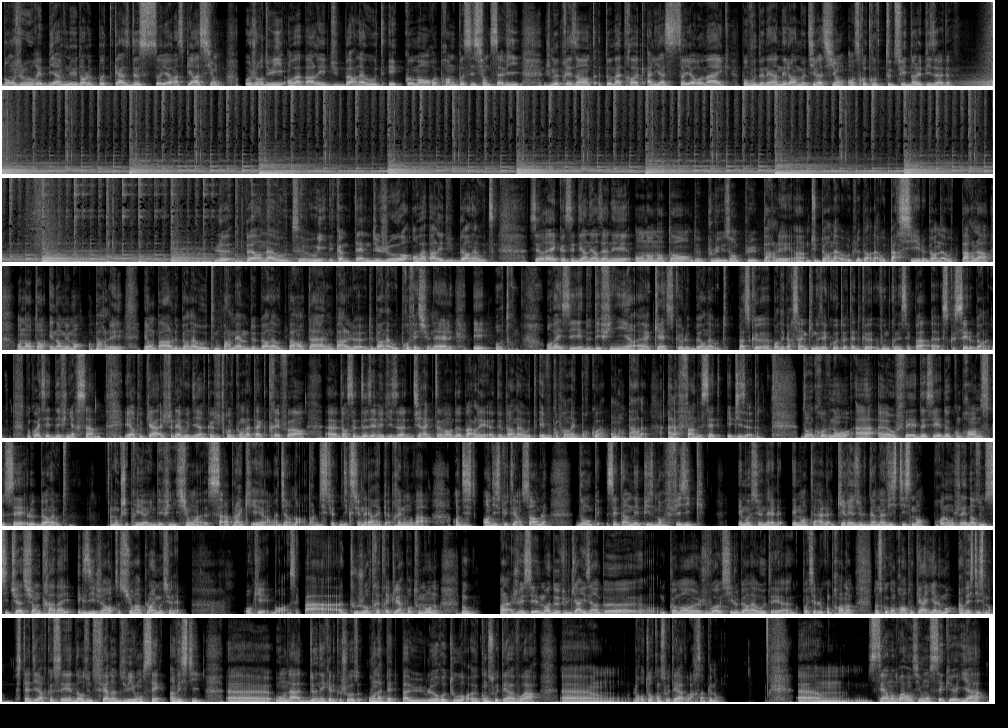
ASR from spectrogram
Bonjour et bienvenue dans le podcast de Sawyer Inspiration. Aujourd'hui, on va parler du burn-out et comment reprendre possession de sa vie. Je me présente Thomas Troc alias Sawyer au mic pour vous donner un élan de motivation. On se retrouve tout de suite dans l'épisode. Oui, comme thème du jour, on va parler du burn-out. C'est vrai que ces dernières années, on en entend de plus en plus parler hein, du burn-out, le burn-out par-ci, le burn-out par-là. On entend énormément parler et on parle de burn-out, on parle même de burn-out parental, on parle de burn-out professionnel et autres. On va essayer de définir euh, qu'est-ce que le burn-out. Parce que pour des personnes qui nous écoutent, peut-être que vous ne connaissez pas euh, ce que c'est le burn-out. Donc on va essayer de définir ça. Et en tout cas, je tenais à vous dire que je trouve qu'on attaque très fort euh, dans ce deuxième épisode directement de parler de burn-out et vous comprendrez pourquoi on en parle à la fin de cet épisode. Donc revenons euh, au fait d'essayer de comprendre ce que c'est le burn-out. Donc j'ai pris une définition simple hein, qui est, on va dire, dans, le dictionnaire, et puis après nous on va en discuter ensemble. Donc c'est un épuisement physique émotionnel et mental qui résulte d'un investissement prolongé dans une situation de travail exigeante sur un plan émotionnel. Ok, bon, c'est pas toujours très très clair pour tout le monde. Donc voilà, je vais essayer moi de vulgariser un peu euh, comment euh, je vois aussi le burn-out et euh, pour essayer de le comprendre. Dans ce qu'on comprend en tout cas, il y a le mot investissement. C'est-à-dire que c'est dans une sphère de notre vie où on s'est investi, où on a donné quelque chose, où on n'a peut-être pas eu le retour qu'on souhaitait avoir, le retour qu'on souhaitait avoir simplement. C'est un endroit aussi où on sait qu'il y a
